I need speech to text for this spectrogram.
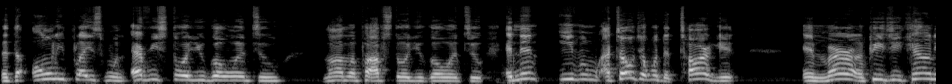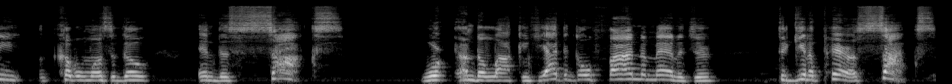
That the only place when every store you go into, mom and pop store you go into, and then even I told you I went to Target in Maryland, PG County a couple months ago, and the socks were under lock and key. I had to go find the manager to get a pair of socks.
